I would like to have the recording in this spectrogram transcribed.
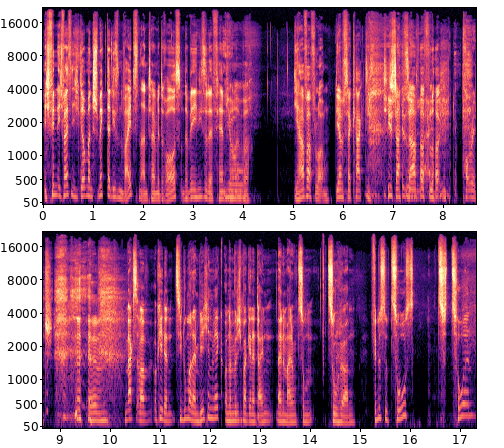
Ich finde, ich weiß nicht, ich glaube, man schmeckt da diesen Weizenanteil mit raus und da bin ich nicht so der Fan Jo. von einfach. Die Haferflocken, die haben es verkackt. Die scheiß Haferflocken. Porridge. ähm, Max, aber okay, dann zieh du mal dein Bierchen weg und dann würde ich mal gerne dein, deine Meinung zum Zuhören. Findest du Zoos, Zoen?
